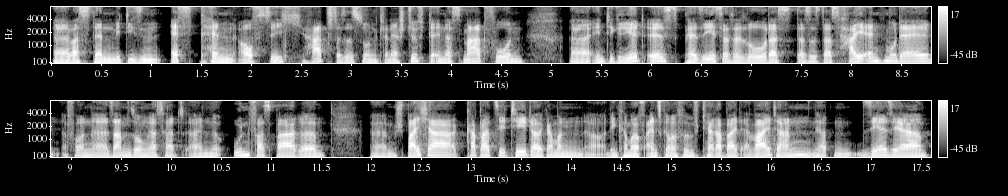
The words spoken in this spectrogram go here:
äh, was es denn mit diesem S-Pen auf sich hat. Das ist so ein kleiner Stift, der in das Smartphone äh, integriert ist. Per se ist das ja so, dass das ist das High-End-Modell von äh, Samsung. Das hat eine unfassbare ähm, Speicherkapazität. Da kann man, äh, den kann man auf 1,5 Terabyte erweitern. Der hat einen sehr, sehr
